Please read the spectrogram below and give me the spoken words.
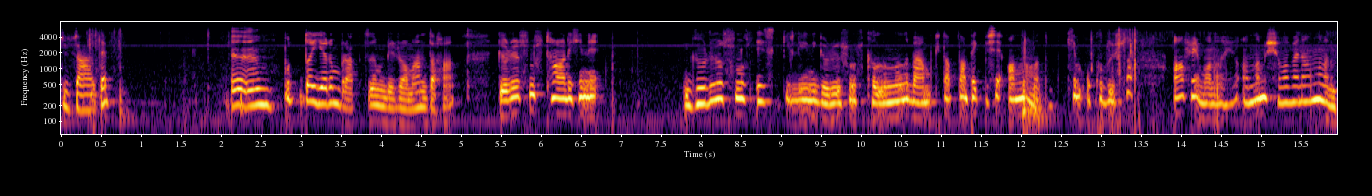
güzeldi. Ee, bu da yarım bıraktığım bir roman daha. Görüyorsunuz tarihini görüyorsunuz eskiliğini görüyorsunuz kalınlığını ben bu kitaptan pek bir şey anlamadım. Kim okuduysa aferin ona anlamış ama ben anlamadım.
